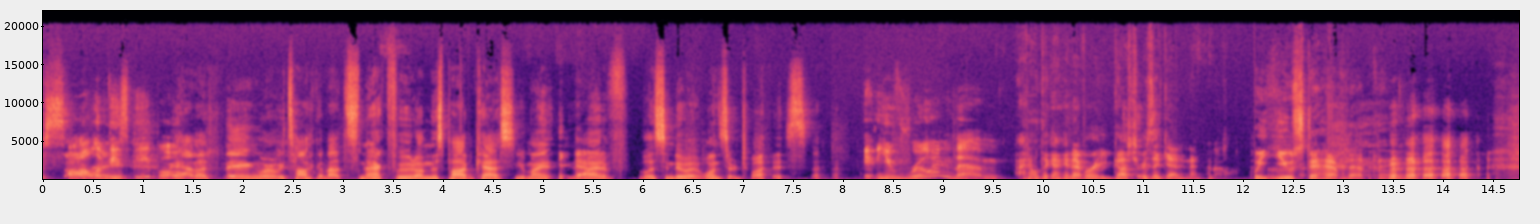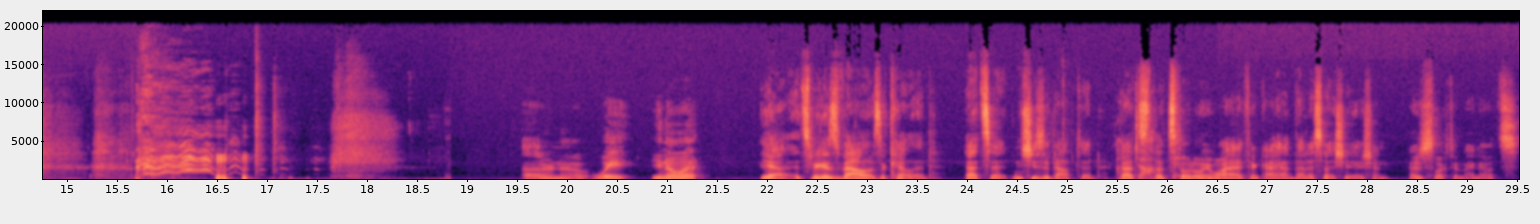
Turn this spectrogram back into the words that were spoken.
all of these people. We have a thing where we talk about snack food on this podcast. You might you might have listened to it once or twice. Y- You ruined them. I don't think I could ever eat gushers again now. We used to have that thing. I don't know. Wait, you know what? Yeah, it's because Val is a Kellid. That's it, and she's adopted. That's that's totally why I think I had that association. I just looked at my notes.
